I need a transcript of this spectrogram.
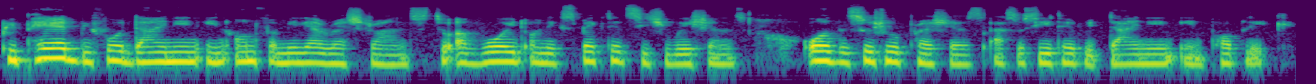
prepared before dining in unfamiliar restaurants to avoid unexpected situations or the social pressures associated with dining in public.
